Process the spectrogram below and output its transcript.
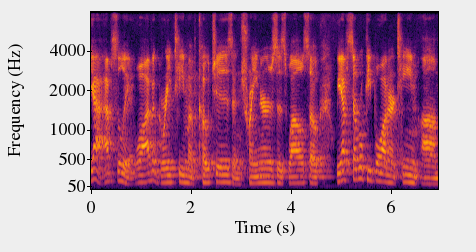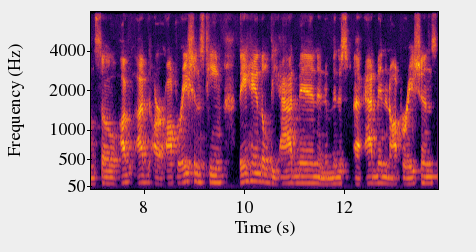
Yeah, absolutely. Well, I have a great team of coaches and trainers as well. So we have several people on our team. Um, so I've, I've, our operations team, they handle the admin and administ- uh, admin and operations,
